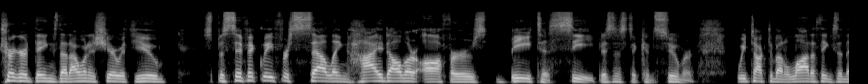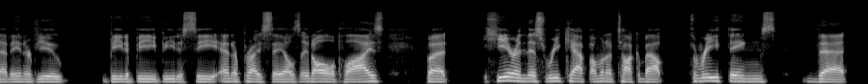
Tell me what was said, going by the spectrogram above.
triggered things that I want to share with you specifically for selling high dollar offers B to C, business to consumer. We talked about a lot of things in that interview, B to B, B to C, enterprise sales, it all applies. But here in this recap, I'm going to talk about three things that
